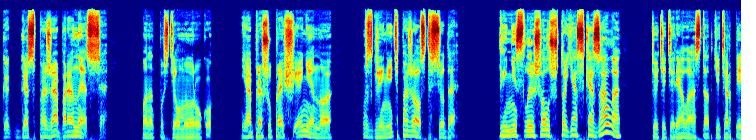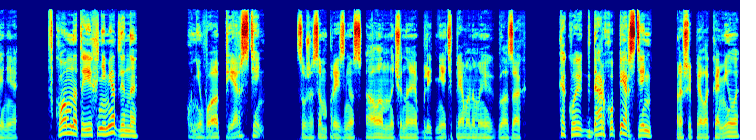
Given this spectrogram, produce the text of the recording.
«Госпожа баронесса!» Он отпустил мою руку. «Я прошу прощения, но... Взгляните, пожалуйста, сюда». «Ты не слышал, что я сказала?» Тетя теряла остатки терпения. «В комнаты их немедленно!» «У него перстень!» С ужасом произнес Алан, начиная бледнеть прямо на моих глазах. «Какой к Дарху перстень?» Прошипела Камила,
